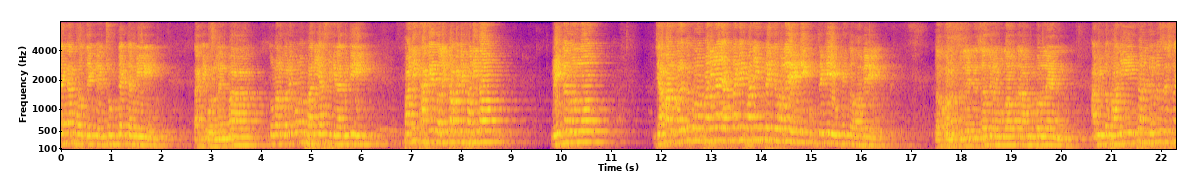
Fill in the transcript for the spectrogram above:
দেখার পর দেখলেন ছোট্ট একটা মেয়ে। তাকে বললেন, মা, তোমার ঘরে কোনো পানি আছে কিনা যদি পানি থাকে, তাহলে একটু আমাকে পানি দাও। মেয়েটা বলল, যে আমার ঘরে তো কোনো পানি নাই, আপনাকে পানি উঠাইতে হলে এই কূপ থেকে উঠাইতে হবে। তখন বললেন, আমি তো পানি উঠানোর জন্য চেষ্টা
